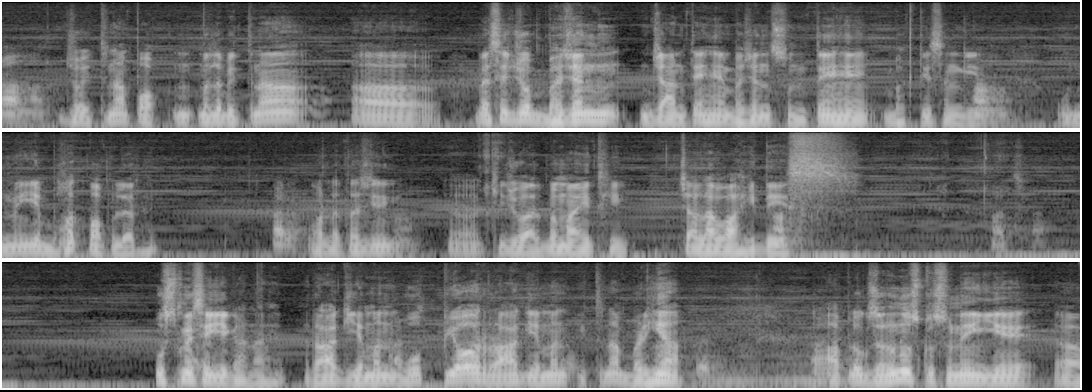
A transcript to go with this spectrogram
हाँ जो इतना पॉप मतलब इतना अ, वैसे जो भजन जानते हैं भजन सुनते हैं भक्ति संगीत उनमें ये बहुत पॉपुलर है। और लता जी हाँ। की जो एल्बम आई थी चला वाही देश अच्छा। उसमें से ये गाना है राग यमन वो अच्छा। प्योर राग यमन इतना बढ़िया। हाँ, आप लोग ज़रूर उसको सुने ये अ,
